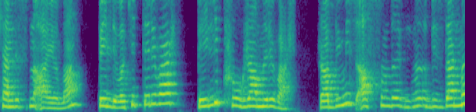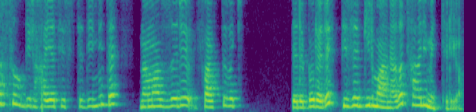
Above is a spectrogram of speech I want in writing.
kendisine ayrılan belli vakitleri var, belli programları var. Rabbimiz aslında bizden nasıl bir hayat istediğini de namazları farklı vakitlere bölerek bize bir manada talim ettiriyor.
